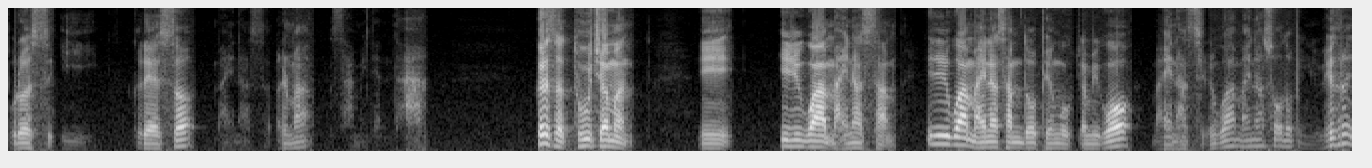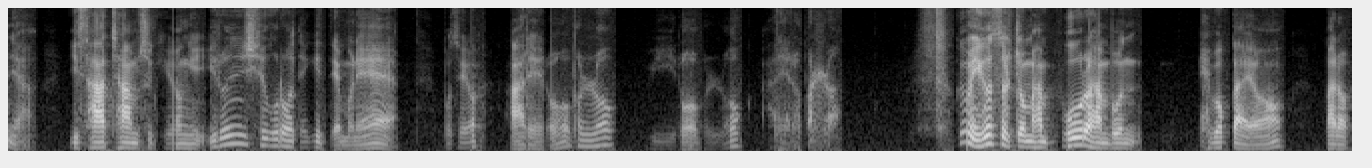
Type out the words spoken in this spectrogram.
플러스 2. 그래서 마이너스 얼마? 3이 된다. 그래서 두 점은 이 1과 마이너스 3. 1과 마이너스 3도 변곡점이고 마이너스 1과 마이너스 5도 변곡점. 왜 그러냐? 이 4차 함수 기형이 이런 식으로 되기 때문에 보세요. 아래로 볼록, 위로 볼록, 아래로 볼록. 그러면 이것을 좀 한 부호를 한번 해볼까요? 바로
